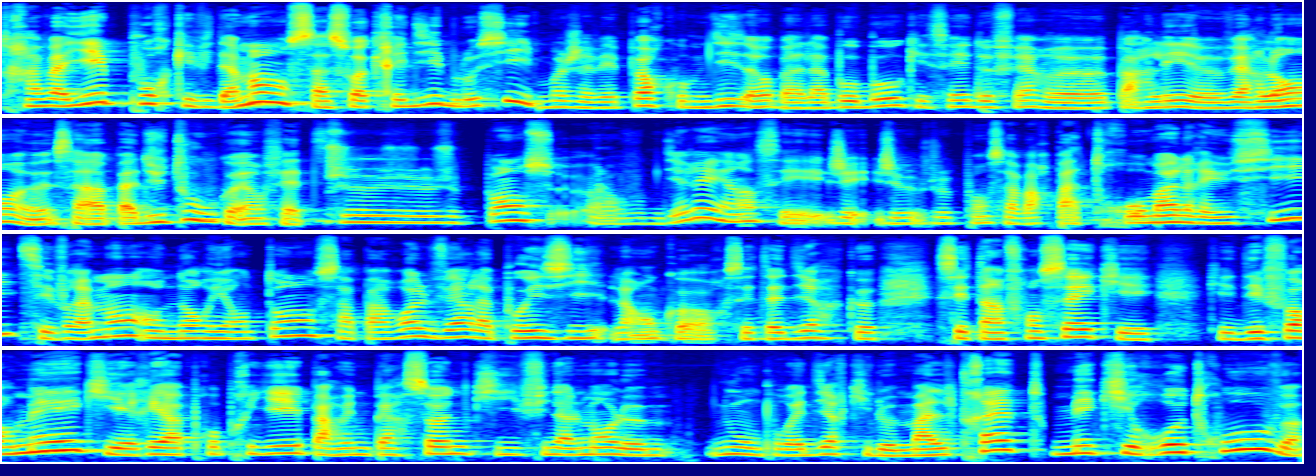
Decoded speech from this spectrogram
travailler pour qu'évidemment, ça soit crédible aussi. Moi, j'avais peur qu'on me dise, oh, bah, la bobo qui essaye de faire euh, parler verlan, ça n'a pas du tout, quoi, en fait. Je, pense, alors vous me direz, hein, je, je pense avoir pas trop mal réussi. C'est vraiment en orientant sa parole vers la poésie, là encore. C'est-à-dire que c'est un français qui est, qui est déformé, qui est réapproprié par une personne qui finalement, le, nous on pourrait dire qui le maltraite, mais qui retrouve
